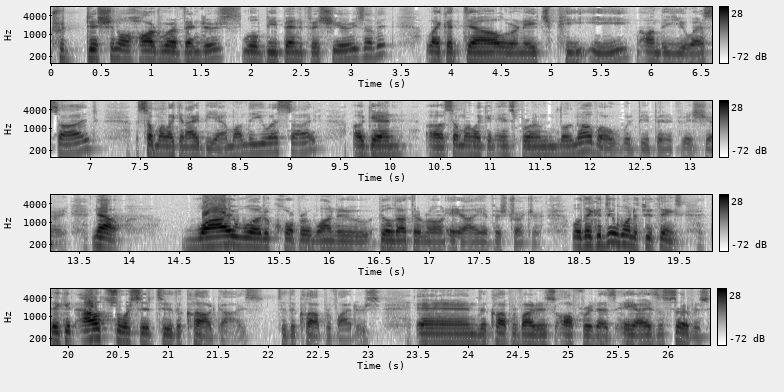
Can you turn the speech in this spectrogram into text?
Traditional hardware vendors will be beneficiaries of it, like a Dell or an HPE on the US side, someone like an IBM on the US side. Again, uh, someone like an Inspur or Lenovo would be a beneficiary. Now, why would a corporate want to build out their own AI infrastructure? Well, they could do one of two things. They can outsource it to the cloud guys, to the cloud providers, and the cloud providers offer it as AI as a service.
